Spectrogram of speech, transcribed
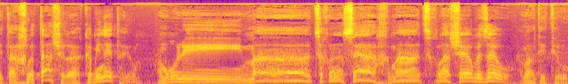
את ההחלטה של הקבינט היום. אמרו לי, מה צריך לנסח? מה צריך לאשר וזהו. אמרתי, תראו,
